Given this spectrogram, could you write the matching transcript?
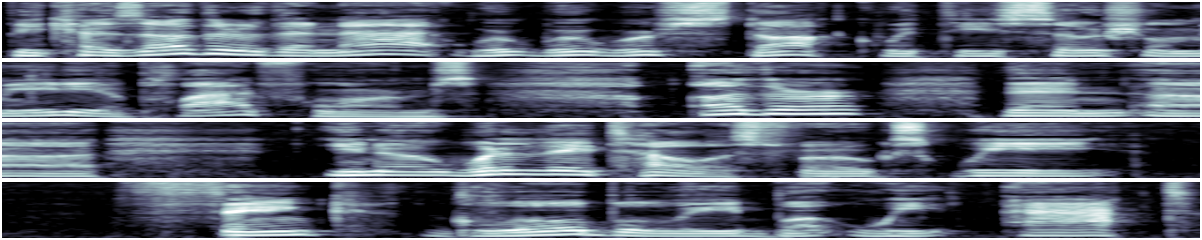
Because other than that, we're, we're, we're stuck with these social media platforms. Other than, uh, you know, what do they tell us, folks? We think globally, but we act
